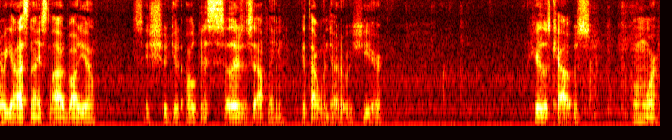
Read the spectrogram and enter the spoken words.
There we go. That's nice, loud audio. See, should get. I'll get a. Oh, there's a sapling. I'll get that one down over here. I hear those cows. One more.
